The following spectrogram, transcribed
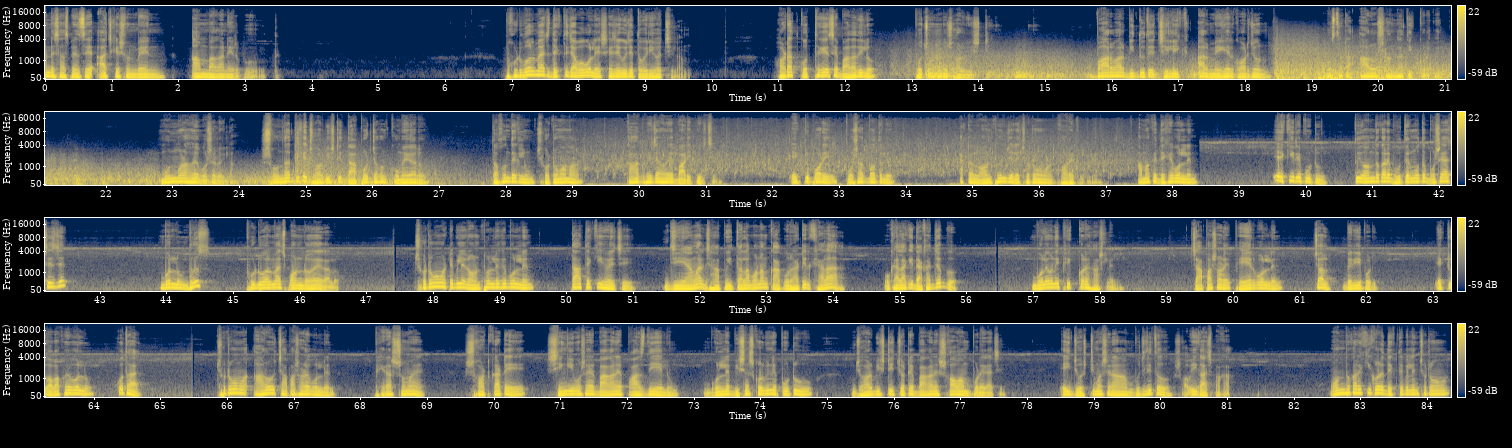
Sunday সাসপেন্সে আজকে শুনবেন আমবাগানের ভূত। ফুটবল ম্যাচ দেখতে যাব বলে সেজেগুজে তৈরি হচ্ছিলাম। হঠাৎ কোত্থেকে এসে বাধা দিল প্রচণ্ড ঝড় বৃষ্টি। বারবার বিদ্যুতের ঝিলিক আর মেঘের গর্জন অবস্থাটা আরও সাংঘাতিক করে ফেলল। মনমরা হয়ে বসে রইলাম। সন্ধ্যার দিকে ঝড় বৃষ্টির দাপট যখন কমে গেল, তখন দেখলুম ছোট মামা কাক ভেজা হয়ে বাড়ি ফিরছে। একটু পরে পোশাক বদলে একটা লণ্ঠন জেলে ছোট মামা ঘরে ঢুকলেন। আমাকে দেখে বললেন, এ কী রে পুটু, তুই অন্ধকারে ভূতের মতো বসে আছিস যে? বললুম, ধুস, ফুটবল ম্যাচ পণ্ড হয়ে গেল। ছোট মামা টেবিলে লণ্ঠন লেগে বললেন, তাতে কি হয়েছে? যে আমার ঝাঁপুইতলা বনাম কাকুরহাটির খেলা? ও খেলা কি দেখার যোগ্য? বলে উনি ফিক করে হাসলেন। চাপা স্বরে ফের বললেন, চল, বেরিয়ে পড়ি। একটু অবাক হয়ে বললুম, কোথায়? ছোটো মামা আরও চাপা স্বরে বললেন, ফেরার সময় শর্টকাটে সিঙ্গি মশাইয়ের বাগানের পাশ দিয়ে এলুম। বললে বিশ্বাস করবি না পুটু, ঝড় বৃষ্টির চোটে বাগানে সব আম পড়ে গেছে। এই জ্যৈষ্ঠী মাসের আম, বুঝলি তো, সবই গাছ পাকা। অন্ধকারে কি করে দেখতে পেলেন ছোটো মামা?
